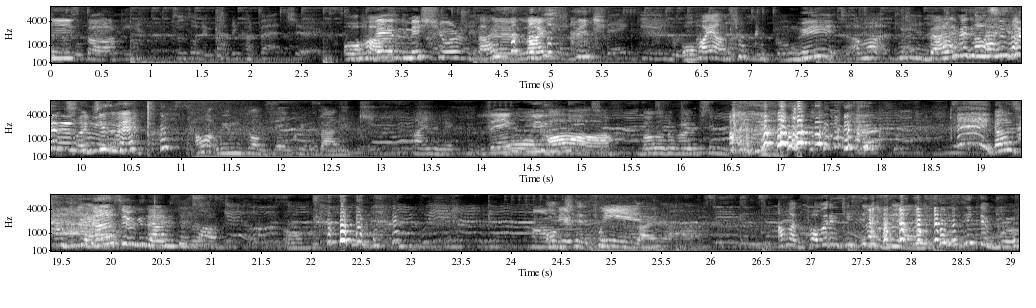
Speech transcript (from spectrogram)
Lisa. Oha. Ve meşhur e, lightstick. Oha yalnız çok kötü. Iy, ama ben. çizme. çizme. Ama uyumsuz olmuş. Renk uyumu beğendim. Aynı renk. Renk uyumu. Oha. Bana da böyle bir şey mi? Yalnız çok iyi. Ya çok güzel. Tam O bir şey çok queen. güzel ya. Ama favorim kesinlikle bu ya. kesinlikle bu.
